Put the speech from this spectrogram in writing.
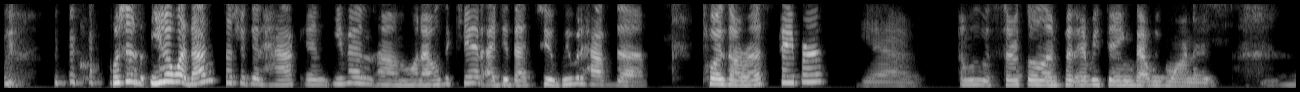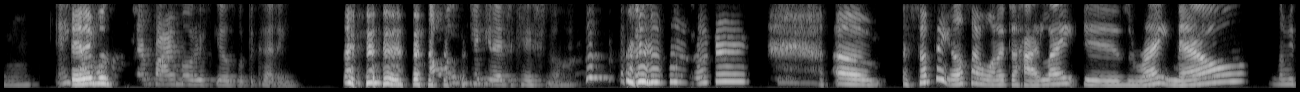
Which is, you know what, that's such a good hack. And even um, when I was a kid, I did that too. We would have the Toys R Us paper. Yeah and we would circle and put everything that we wanted. Mm-hmm. And, and it was their fine motor skills with the cutting. Always make it educational. okay. Um, something else I wanted to highlight is right now, let me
